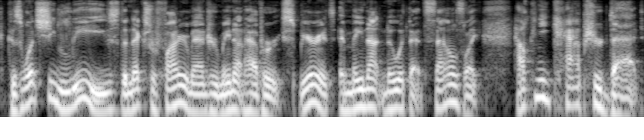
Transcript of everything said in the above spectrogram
Because once she leaves, the next refinery manager may not have her experience and may not know what that sounds like. How can you capture that,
